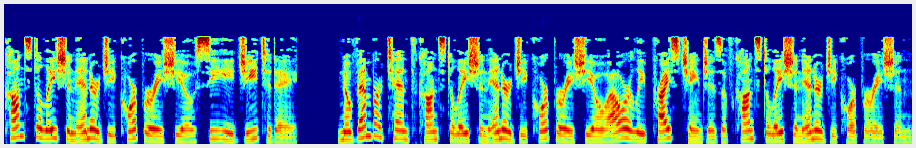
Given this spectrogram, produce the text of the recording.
Constellation Energy Corporation CEG today. November 10 Constellation Energy Corporation hourly price changes of Constellation Energy Corporation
